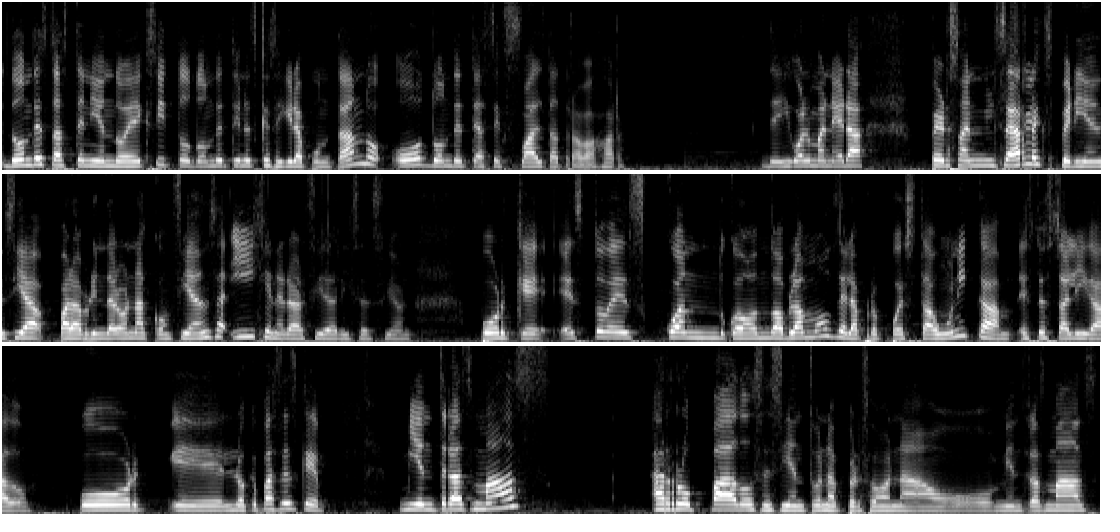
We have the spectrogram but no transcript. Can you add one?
dónde estás teniendo éxito, dónde tienes que seguir apuntando o dónde te hace falta trabajar. De igual manera, personalizar la experiencia para brindar una confianza y generar fidelización. Porque esto es cuando, cuando hablamos de la propuesta única, esto está ligado. Porque lo que pasa es que mientras más arropado se siente una persona o mientras más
